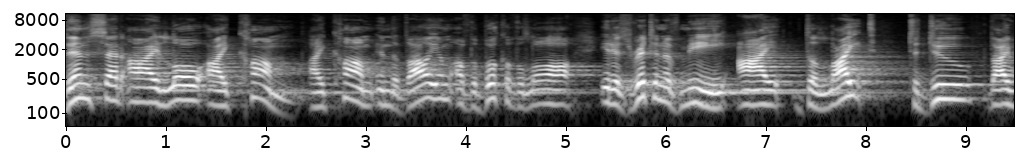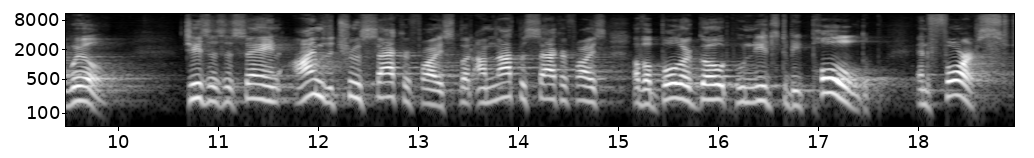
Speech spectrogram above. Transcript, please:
then said I, Lo, I come, I come. In the volume of the book of the law, it is written of me, I delight to do thy will. Jesus is saying, I'm the true sacrifice, but I'm not the sacrifice of a bull or goat who needs to be pulled and forced.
